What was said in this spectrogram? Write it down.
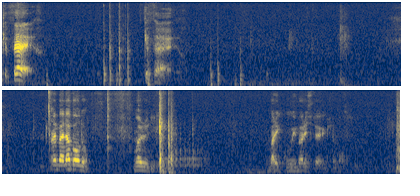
Que faire? Que faire Eh ben l'abandon. Moi je dis. Bah les couilles, bah les steaks, je pense.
